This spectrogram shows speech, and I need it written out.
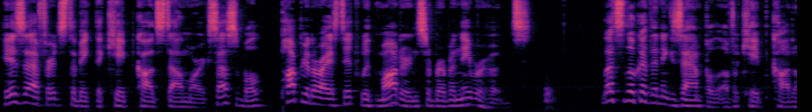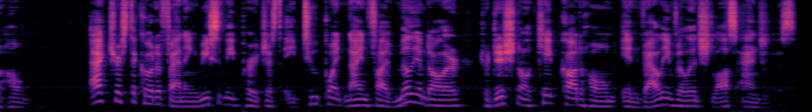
His efforts to make the Cape Cod style more accessible popularized it with modern suburban neighborhoods. Let's look at an example of a Cape Cod home. Actress Dakota Fanning recently purchased a $2.95 million traditional Cape Cod home in Valley Village, Los Angeles.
